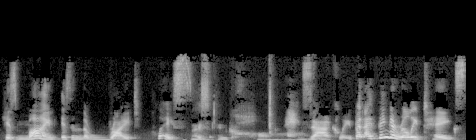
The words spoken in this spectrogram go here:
his mind is in the right place. Nice and calm. Exactly. But I think it really takes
